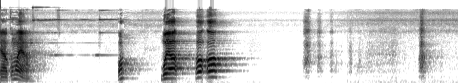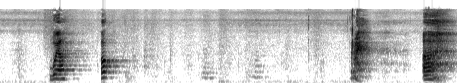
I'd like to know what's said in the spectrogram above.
야, 꼬마야. 어? 뭐야? 어, 어? 뭐야? 어? 아.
